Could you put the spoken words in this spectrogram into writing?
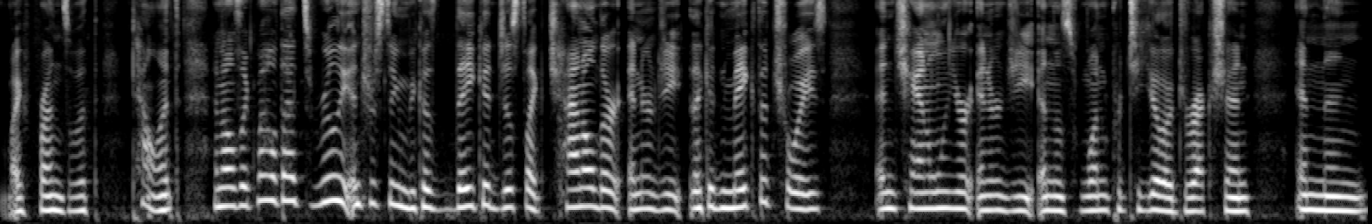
my friends with talent and I was like, wow, that's really interesting because they could just like channel their energy. They could make the choice and channel your energy in this one particular direction and then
